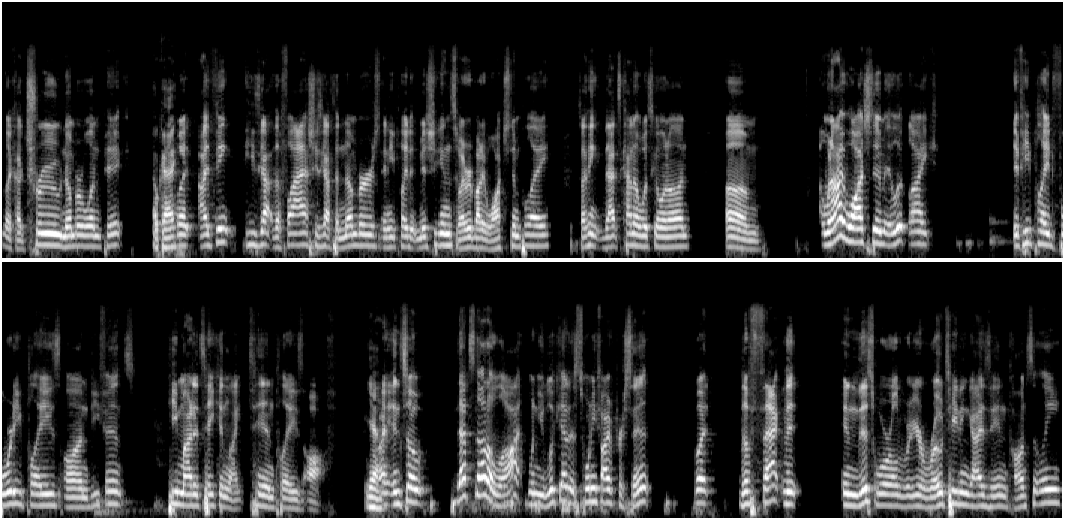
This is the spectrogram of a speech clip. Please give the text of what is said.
like a true number one pick, okay, but I think he's got the flash, he's got the numbers, and he played at Michigan, so everybody watched him play. So I think that's kind of what's going on. Um, when I watched him, it looked like if he played 40 plays on defense, he might have taken like 10 plays off. yeah, Right. And so that's not a lot when you look at it as 25%. But the fact that in this world where you're rotating guys in constantly,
